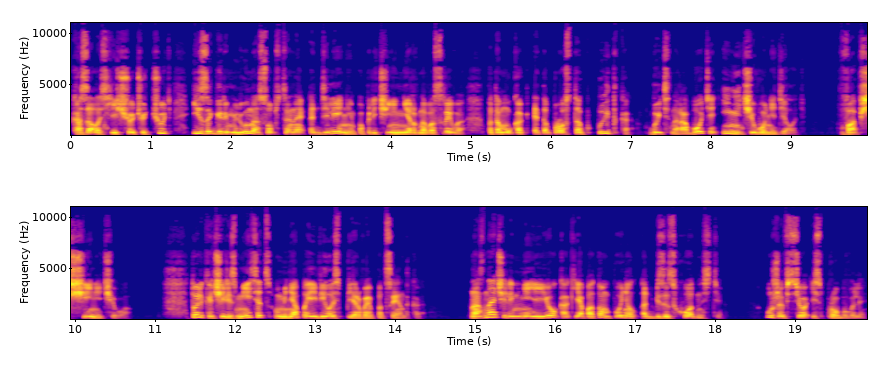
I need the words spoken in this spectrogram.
Казалось, еще чуть-чуть и загремлю на собственное отделение по причине нервного срыва, потому как это просто пытка быть на работе и ничего не делать. Вообще ничего. Только через месяц у меня появилась первая пациентка. Назначили мне ее, как я потом понял, от безысходности. уже все испробовали,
